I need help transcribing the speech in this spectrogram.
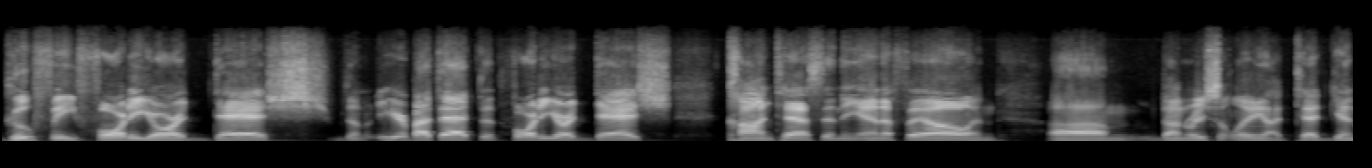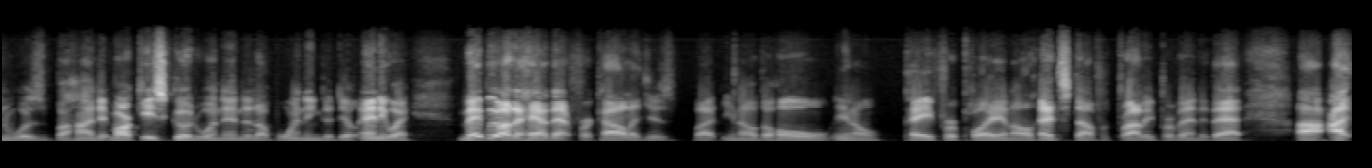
goofy 40 yard dash. Didn't you hear about that? The 40 yard dash contest in the NFL and um, done recently. Uh, Ted Ginn was behind it. Marquise Goodwin ended up winning the deal. Anyway, maybe we ought to have that for colleges, but you know the whole you know pay for play and all that stuff probably prevented that. Uh, I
